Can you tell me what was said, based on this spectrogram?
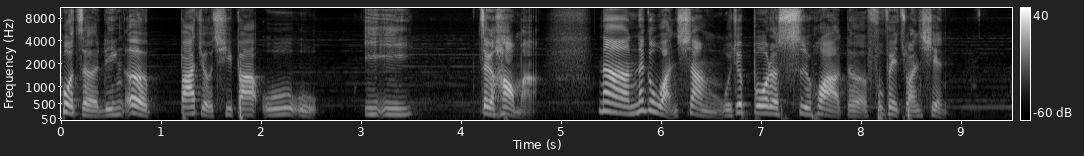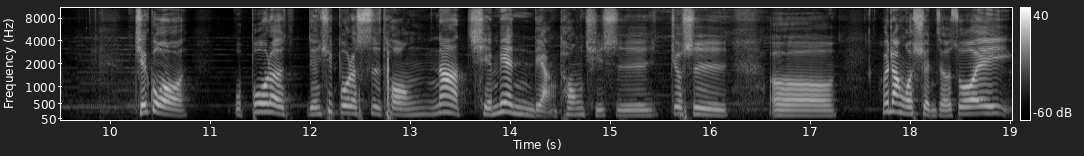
或者零二八九七八五五一一这个号码。那那个晚上我就拨了市话的付费专线，结果我拨了连续拨了四通，那前面两通其实就是呃。会让我选择说，哎，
